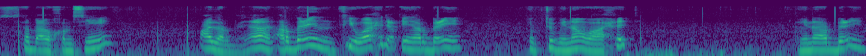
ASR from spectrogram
سبعة وخمسين على أربعين. الآن أربعين في واحد يعطيني أربعين. نكتب هنا واحد. هنا أربعين.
